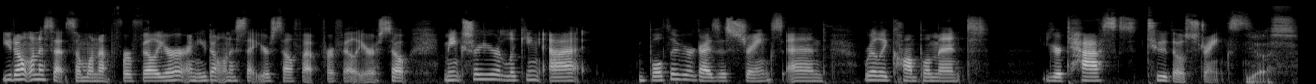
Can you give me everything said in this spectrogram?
you don't want to set someone up for failure and you don't want to set yourself up for failure. So make sure you're looking at both of your guys' strengths and really complement your tasks to those strengths yes.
